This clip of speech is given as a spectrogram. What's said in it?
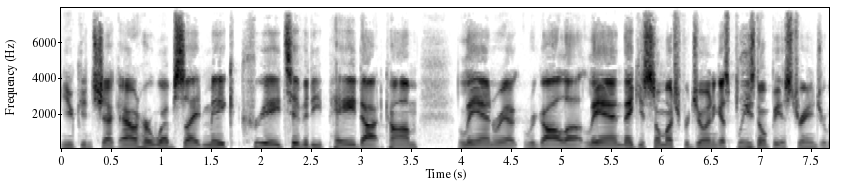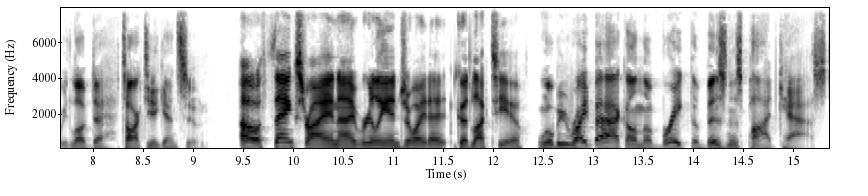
You can check out her website, makecreativitypay.com. Leanne Regalla. Leanne, thank you so much for joining us. Please don't be a stranger. We'd love to talk to you again soon. Oh, thanks, Ryan. I really enjoyed it. Good luck to you. We'll be right back on the Break the Business podcast.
